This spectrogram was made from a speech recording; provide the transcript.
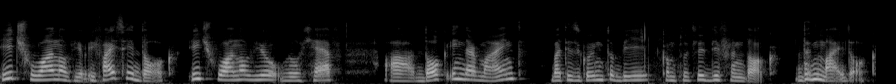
each one of you, if I say dog, each one of you will have a dog in their mind, but it's going to be completely different dog than my dog.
